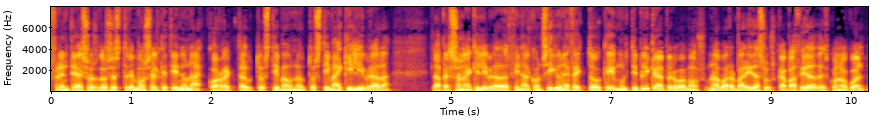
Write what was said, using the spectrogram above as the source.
frente a esos dos extremos, el que tiene una correcta autoestima, una autoestima equilibrada, la persona equilibrada al final consigue un efecto que multiplica, pero vamos, una barbaridad sus capacidades, con lo cual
